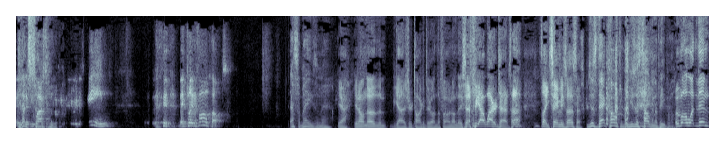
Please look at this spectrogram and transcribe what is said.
And then if you watch the Absolutely. documentary, the scheme, they play the phone calls. That's amazing, man. Yeah. You don't know the guys you're talking to on the phone on these FBI wiretaps, huh? It's like Sammy Sosa. Just that comfortable. you're just talking to people. Well, well, then,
